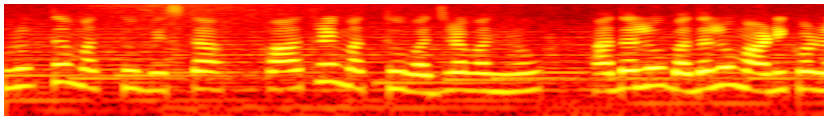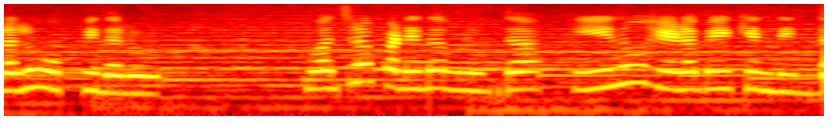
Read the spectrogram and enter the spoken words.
ವೃತ್ತ ಮತ್ತು ಬಿಸ್ತ, ಪಾತ್ರೆ ಮತ್ತು ವಜ್ರವನ್ನು ಅದಲು ಬದಲು ಮಾಡಿಕೊಳ್ಳಲು ಒಪ್ಪಿದರು. ವಜ್ರ ಪಡೆದ ವೃದ್ಧ ಏನೂ ಹೇಳಬೇಕೆಂದಿದ್ದ.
